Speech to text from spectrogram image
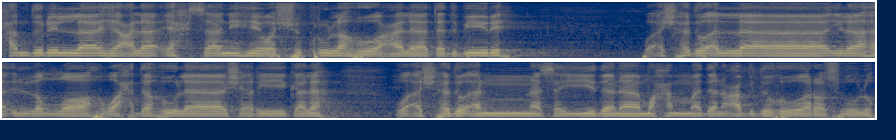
الحمد لله على إحسانه والشكر له على تدبيره وأشهد أن لا إله إلا الله وحده لا شريك له وأشهد أن سيدنا محمدا عبده ورسوله.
